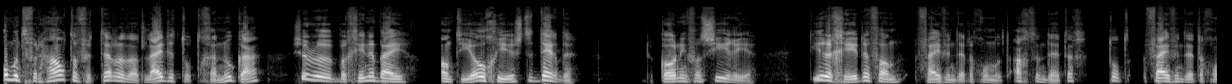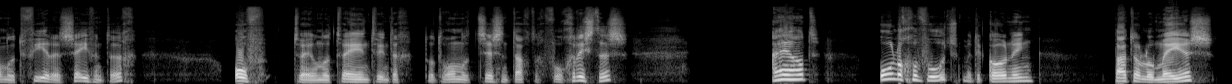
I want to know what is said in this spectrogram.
Om het verhaal te vertellen dat leidde tot Chanukka, zullen we beginnen bij Antiochus III, de koning van Syrië. Die regeerde van 3538 tot 3574 of 222 tot 186 voor Christus. Hij had oorlog gevoerd met de koning Ptolemaeus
